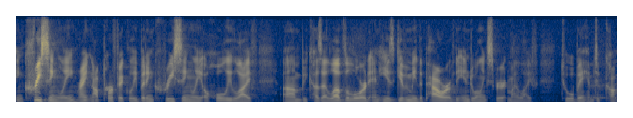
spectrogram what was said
increasingly, right? Not perfectly, but increasingly a holy life um, because I love the Lord and He has given me the power of the indwelling Spirit in my life to obey Him. To come.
